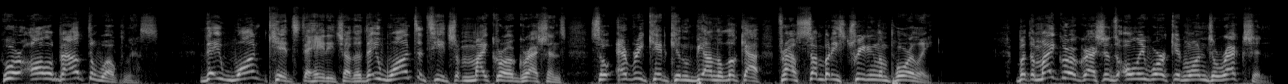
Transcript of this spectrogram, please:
who are all about the wokeness. They want kids to hate each other. They want to teach microaggressions so every kid can be on the lookout for how somebody's treating them poorly. But the microaggressions only work in one direction.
